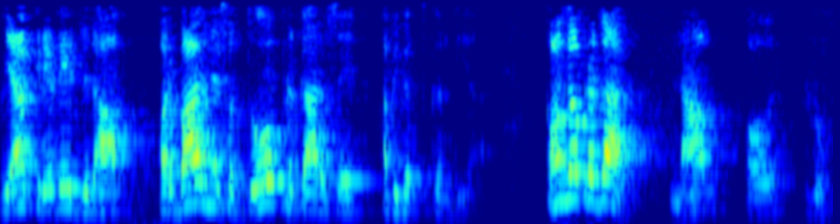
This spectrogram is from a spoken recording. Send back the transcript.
व्याकृत द्विधा, और बाद में इसको दो प्रकार से अभिव्यक्त कर दिया। कौन दो प्रकार? नाम और रूप।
